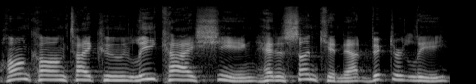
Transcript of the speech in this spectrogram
Hong Kong tycoon Li Ka-shing had his son kidnapped, Victor Li,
